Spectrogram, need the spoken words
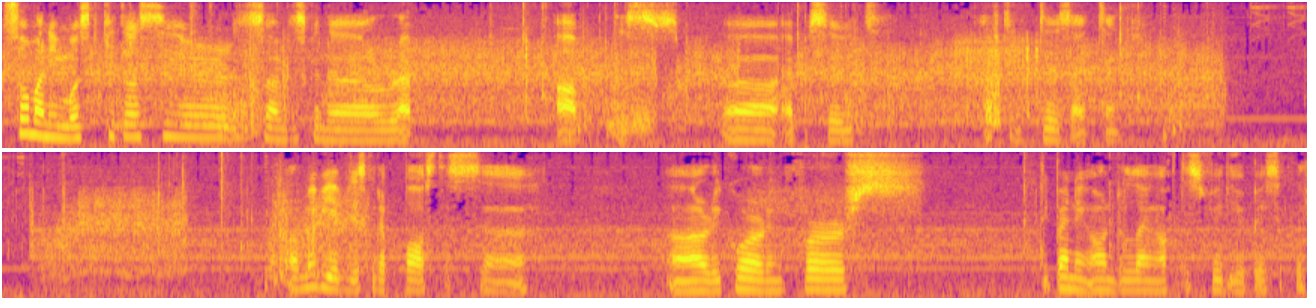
So many mosquitoes here, so I'm just gonna wrap up this uh, episode after this, I think. Or maybe I'm just gonna pause this uh, uh, recording first, depending on the length of this video, basically.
